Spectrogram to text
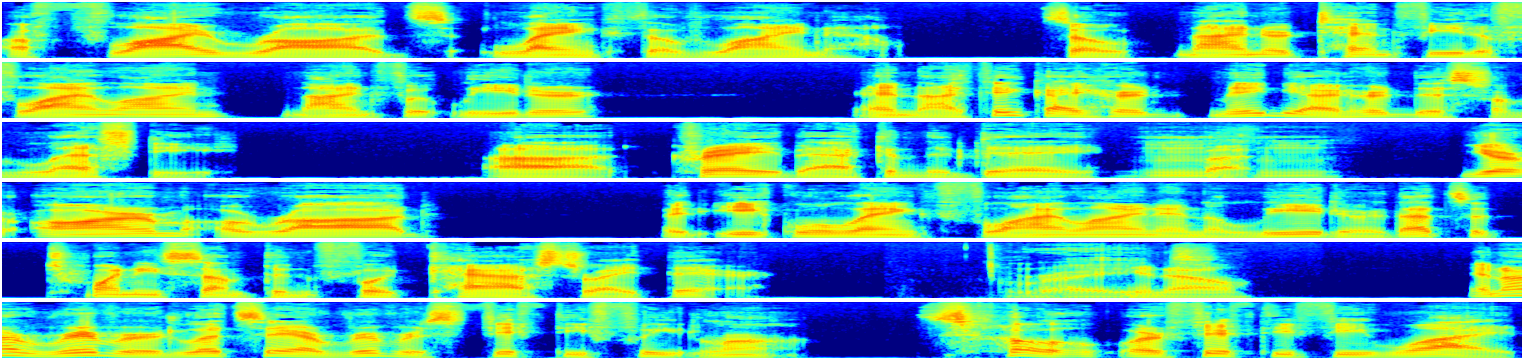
a fly rod's length of line out. So nine or 10 feet of fly line, nine foot leader. And I think I heard, maybe I heard this from Lefty, uh, Kreh back in the day, but mhm. your arm, a rod, an equal length fly line, and a leader, that's a 20 something foot cast right there Right. you know and our river let's say our river is 50 feet long so or 50 feet wide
